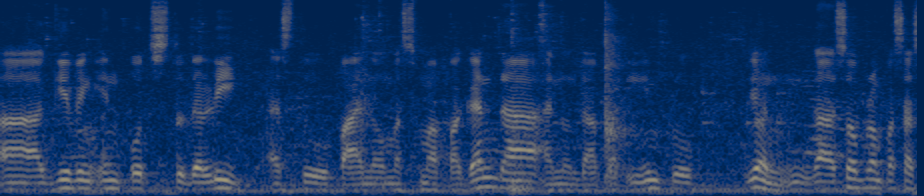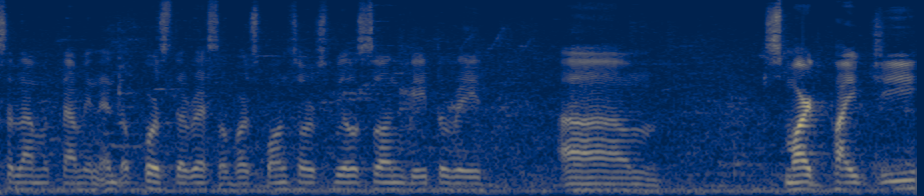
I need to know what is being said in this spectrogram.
uh, giving inputs to the league as to paano mas mapaganda, anong dapat i-improve. Yun, uh, sobrang pasasalamat namin. And of course, the rest of our sponsors, Wilson, Gatorade, um, Smart 5G,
